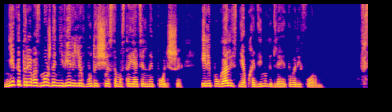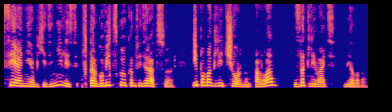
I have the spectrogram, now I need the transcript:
Некоторые, возможно, не верили в будущее самостоятельной Польши или пугались необходимых для этого реформ. Все они объединились в Торговицкую конфедерацию и помогли черным орлам заклевать белого.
